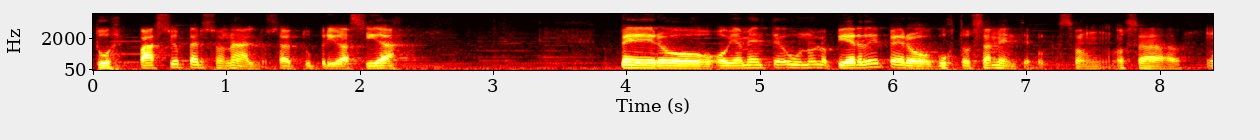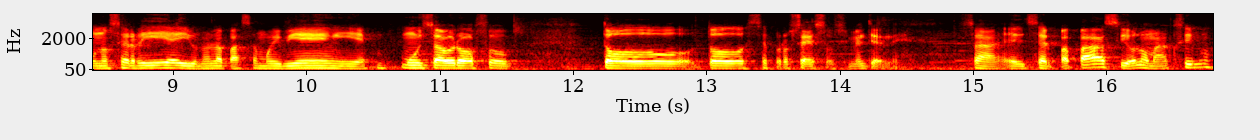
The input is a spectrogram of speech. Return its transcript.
tu espacio personal, o sea, tu privacidad. Pero obviamente uno lo pierde, pero gustosamente, porque son, o sea, uno se ríe y uno la pasa muy bien y es muy sabroso todo, todo ese proceso, ¿sí me entiendes? O sea, el ser papá ha sido lo máximo.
